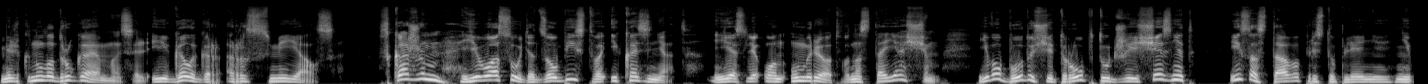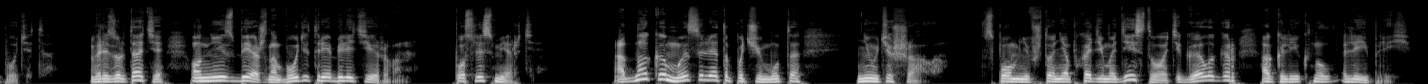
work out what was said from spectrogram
мелькнула другая мысль, и Геллагер рассмеялся. Скажем, его осудят за убийство и казнят. Если он умрет в настоящем, его будущий труп тут же исчезнет, и состава преступления не будет. В результате он неизбежно будет реабилитирован после смерти. Однако мысль эта почему-то не утешала. Вспомнив, что необходимо действовать, Геллагер окликнул Липлей.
